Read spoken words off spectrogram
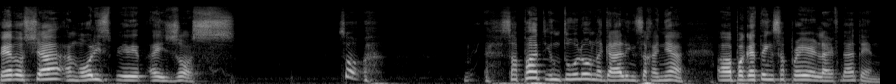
pero siya, ang Holy Spirit ay Diyos. So, sapat yung tulong na galing sa Kanya uh, pagdating sa prayer life natin.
